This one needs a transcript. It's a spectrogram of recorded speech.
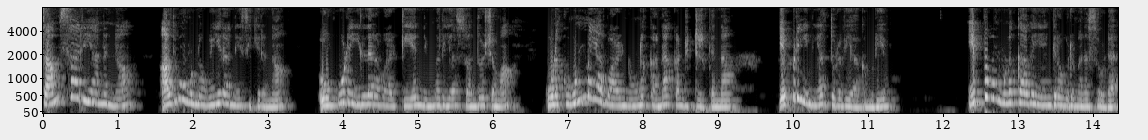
சம்சாரியான நான் அதுவும் உன்னை உயிரா நேசிக்கிறேன்னா உன் கூட இல்லற வாழ்க்கைய நிம்மதியா சந்தோஷமா? உனக்கு உண்மையா வாழணும்னு கனா கண்டுட்டு இருக்கேன்னா எப்படி இனியா துறவியாக முடியும்? இப்பவும் உனக்காக ஏங்குற ஒரு மனசோட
